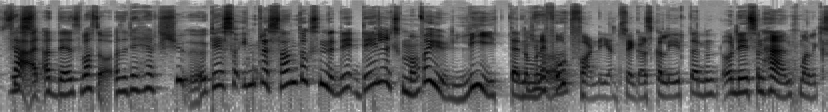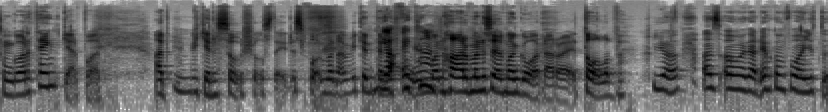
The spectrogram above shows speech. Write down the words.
sad att det var så. Alltså det är helt sjukt. Det är så intressant också, när det, det är liksom, man var ju liten och man är Ja. fortfarande egentligen ganska liten och det är sånt här man liksom går och tänker på. Att, att vilken social status får man, vilken Ja, telefon exakt. man har, man att man går där och är 12. Ja, alltså oh my god, jag kom på en juttu,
